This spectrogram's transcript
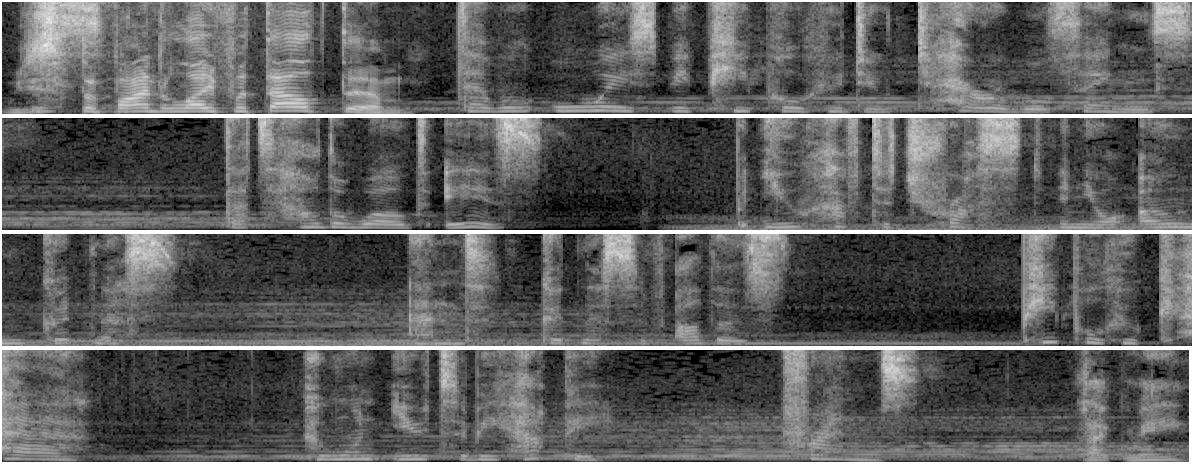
We just have to find a life without them. There will always be people who do terrible things. That's how the world is. But you have to trust in your own goodness and goodness of others. People who care, who want you to be happy. Friends. Like me.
